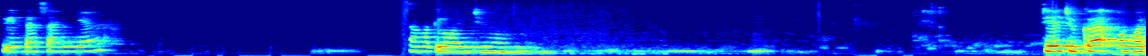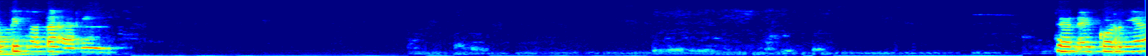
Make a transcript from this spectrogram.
Lintasannya sangat lonjong. Dia juga mengorbit matahari. Dan ekornya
